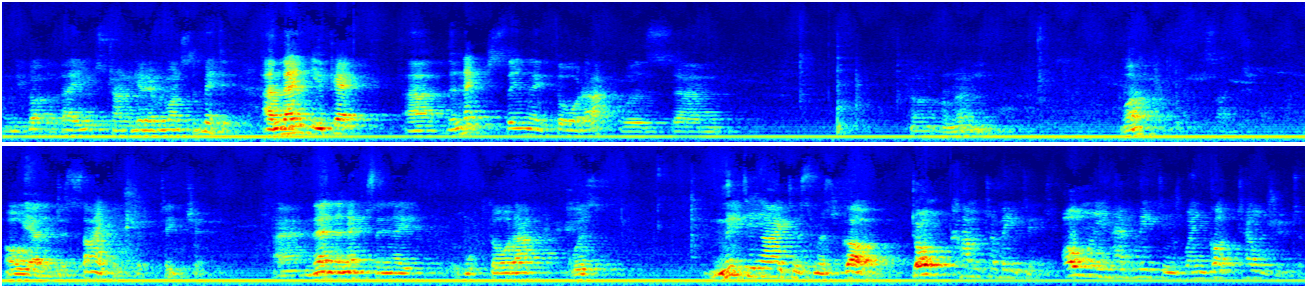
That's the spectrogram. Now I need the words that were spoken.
And you've got the babes trying to get everyone submitted. And then you get uh, the next thing they thought up was. Um, oh, what? Oh, yeah, the discipleship teaching. And then the next thing they thought up was meetingitis must go. Don't come to meetings. Only have meetings when God tells you to.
